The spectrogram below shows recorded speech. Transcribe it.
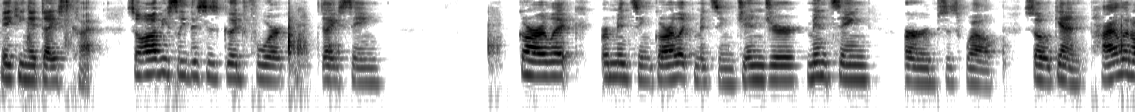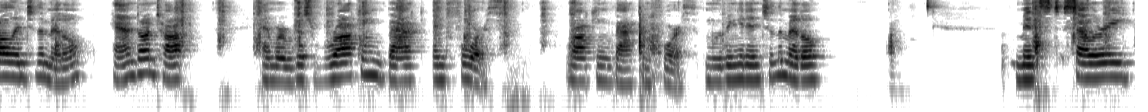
making a dice cut. So obviously this is good for dicing garlic or mincing garlic, mincing ginger, mincing herbs as well. So again, pile it all into the middle, hand on top, and we're just rocking back and forth, rocking back and forth, moving it into the middle. Minced celery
